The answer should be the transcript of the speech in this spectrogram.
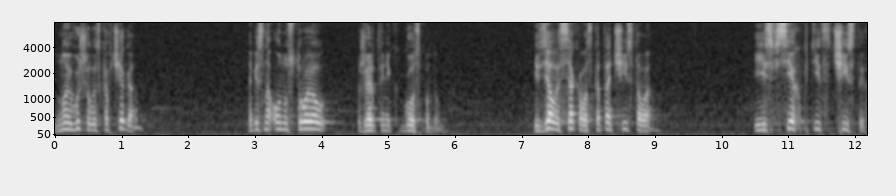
Ной вышел из ковчега, написано, он устроил жертвенник Господу. И взял из всякого скота чистого, и из всех птиц чистых,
